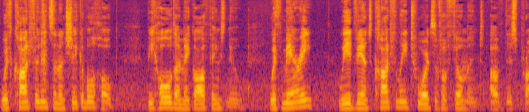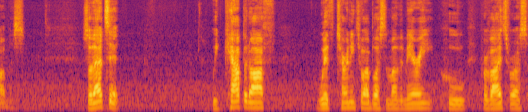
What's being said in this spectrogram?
with confidence and unshakable hope, Behold, I make all things new. With Mary, we advance confidently towards the fulfillment of this promise. So that's it. We cap it off with turning to our Blessed Mother Mary, who provides for us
